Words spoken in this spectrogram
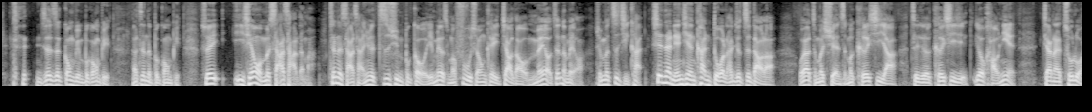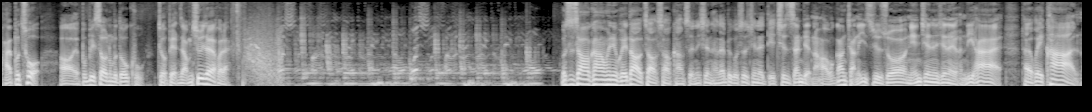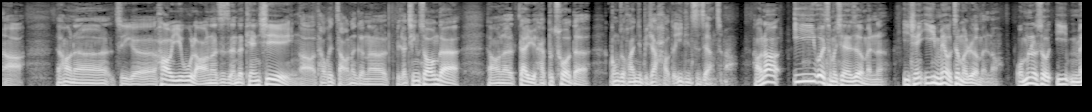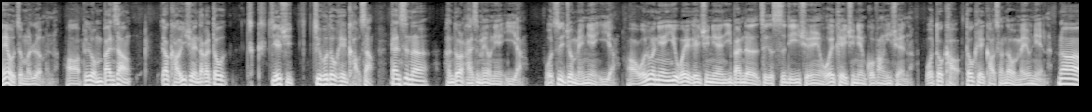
你这是公平不公平？那真的不公平。所以以前我们傻傻的嘛，真的傻傻，因为资讯不够，也没有什么父兄可以教导我们，没有，真的没有，全部自己看。现在年轻人看多了，他就知道了，我要怎么选什么科系啊？这个科系又好念，将来出路还不错哦，也不必受那么多苦，就变这样。我们休息一下再回来。我我是赵少康，欢迎回到赵少康时间的现场。台北股市现在跌七十三点了哈。我刚讲的意思就是说，年轻人现在也很厉害，他也会看啊。然后呢，这个好逸恶劳呢，是人的天性啊，他会找那个呢比较轻松的，然后呢待遇还不错的，工作环境比较好的，一定是这样子嘛。好，那医为什么现在热门呢？以前医没有这么热门哦，我们那时候医没有这么热门了哦。比如我们班上要考医学院，大概都也许几乎都可以考上，但是呢，很多人还是没有念医啊。我自己就没念医啊，哦，我如果念医，我也可以去念一般的这个私立医学院，我也可以去念国防医学院了，我都考都可以考上，但我没有念了。那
